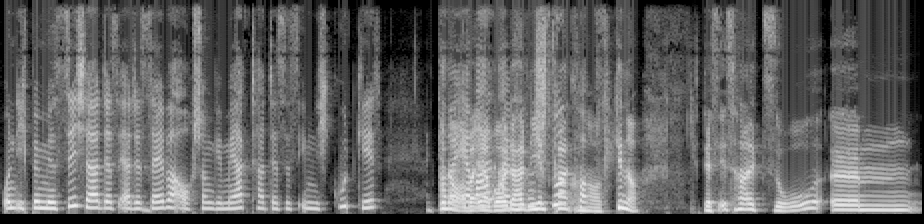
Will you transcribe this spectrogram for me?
Und ich bin mir sicher, dass er das selber auch schon gemerkt hat, dass es ihm nicht gut geht. Genau, aber aber er er, war wollte halt nicht ins. Krankenhaus. Genau. Das ist halt so, ähm,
